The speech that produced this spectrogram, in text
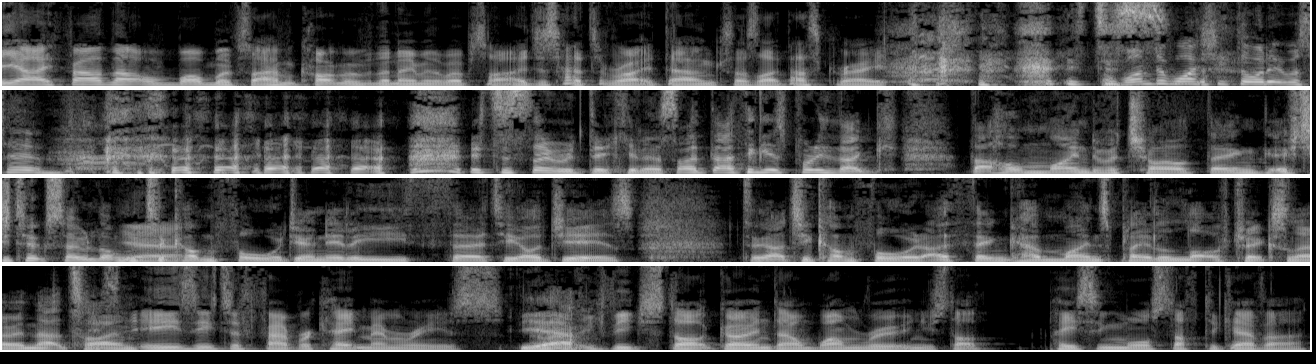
yeah, I found that on one website. I can't remember the name of the website. I just had to write it down because I was like, "That's great." It's I wonder why she thought it was him. it's just so ridiculous. I, I think it's probably like that whole mind of a child thing. If she took so long to come forward, you know, nearly 30 odd years to actually come forward, I think her mind's played a lot of tricks on her in that time. It's easy to fabricate memories. Yeah. Uh, if you start going down one route and you start piecing more stuff together,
